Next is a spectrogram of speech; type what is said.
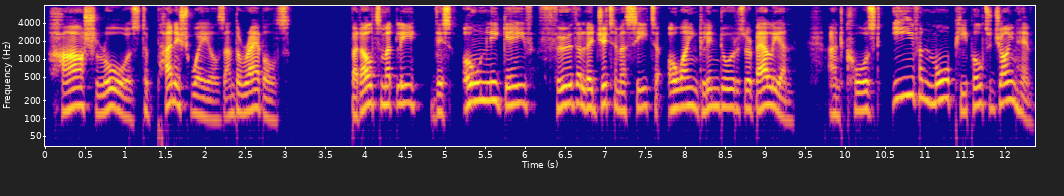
harsh laws to punish Wales and the rebels. But ultimately, this only gave further legitimacy to Owain Glyndwr's rebellion and caused even more people to join him.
